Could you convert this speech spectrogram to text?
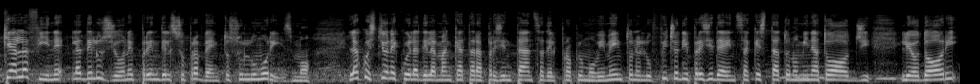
che alla fine la delusione prende il sopravvento sull'umorismo. La questione è quella della mancata rappresentanza del proprio movimento nell'ufficio di presidenza che è stato nominato oggi. Leodori,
